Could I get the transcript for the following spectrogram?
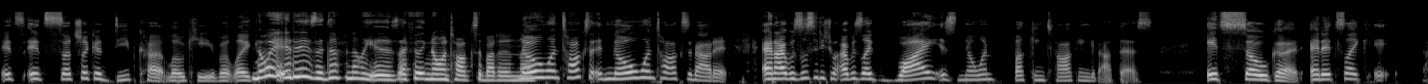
it's it's such like a deep cut low key but like No, it is. It definitely is. I feel like no one talks about it enough. no one talks no one talks about it and i was listening to it i was like why is no one fucking talking about this it's so good and it's like it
